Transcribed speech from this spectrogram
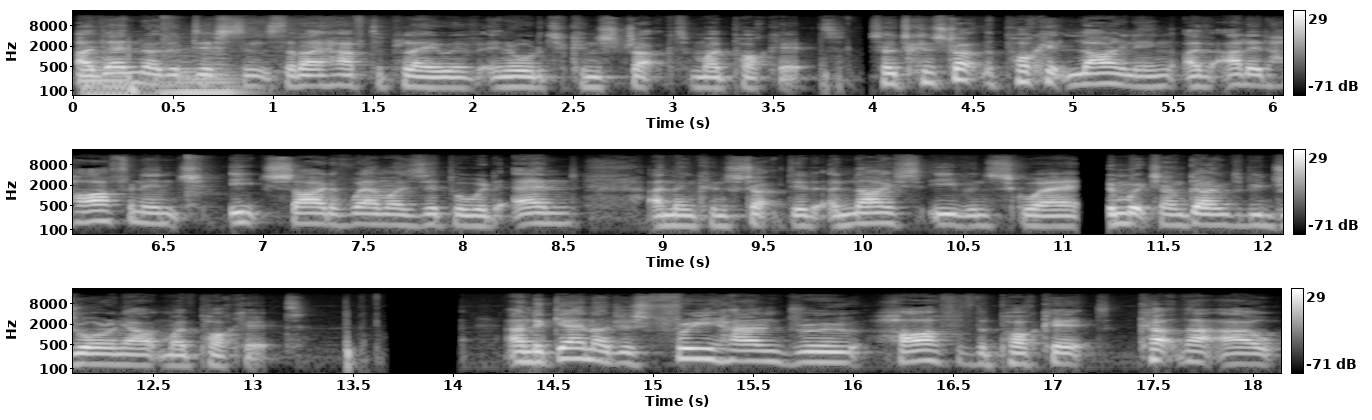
I then know the distance that I have to play with in order to construct my pocket. So to construct the pocket lining, I've added half an inch each side of where my zipper would end and then constructed a nice even square in which I'm going to be drawing out my pocket. And again, I just freehand drew half of the pocket, cut that out,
